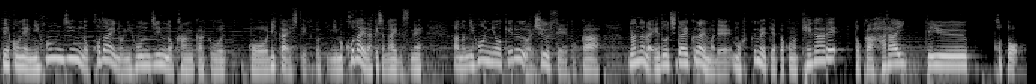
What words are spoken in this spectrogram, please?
でこのね日本人の古代の日本人の感覚をこう理解していくときに、まあ、古代だけじゃないですね。あの日本におけるはい。中世とか、なんなら江戸時代くらいまでも含めてやっぱこの汚れとか払いっていうこと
